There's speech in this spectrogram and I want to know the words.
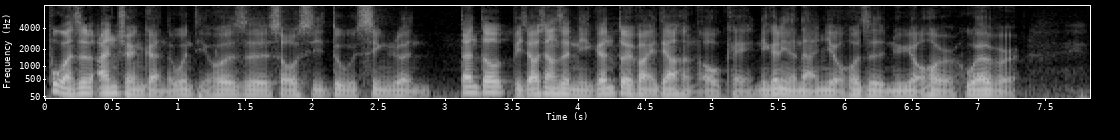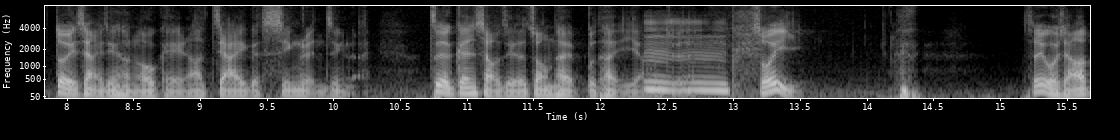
不管是安全感的问题，或者是熟悉度、信任，但都比较像是你跟对方一定要很 OK，你跟你的男友或者女友或者 whoever 对象已经很 OK，然后加一个新人进来。这个跟小杰的状态不太一样，我觉得，嗯、所以，所以我想要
